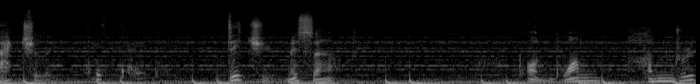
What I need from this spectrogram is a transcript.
actually, right. did you miss out on £100,000?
